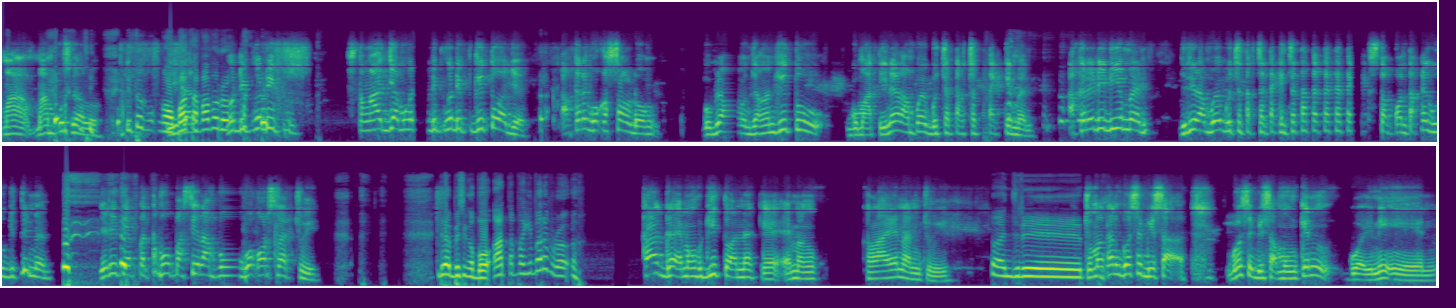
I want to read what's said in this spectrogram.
Ma mampus gak lo? itu ngobat Iya kan? apa apa bro Ngedip-ngedip setengah jam ngedip-ngedip gitu aja. Akhirnya gue kesel dong. Gue bilang jangan gitu. Gue matiin aja lampunya gue cetak-cetakin men. Akhirnya dia diem men. Jadi lampunya gue cetak-cetakin cetak cetak cetak stop kontaknya gue gituin men. Jadi tiap ketemu pasti lampu gue korslet cuy. dia habis ngeboat apa gimana bro Kagak emang begitu anaknya. Emang kelainan cuy. Anjrit Cuma kan gue sebisa gue sebisa mungkin gue iniin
